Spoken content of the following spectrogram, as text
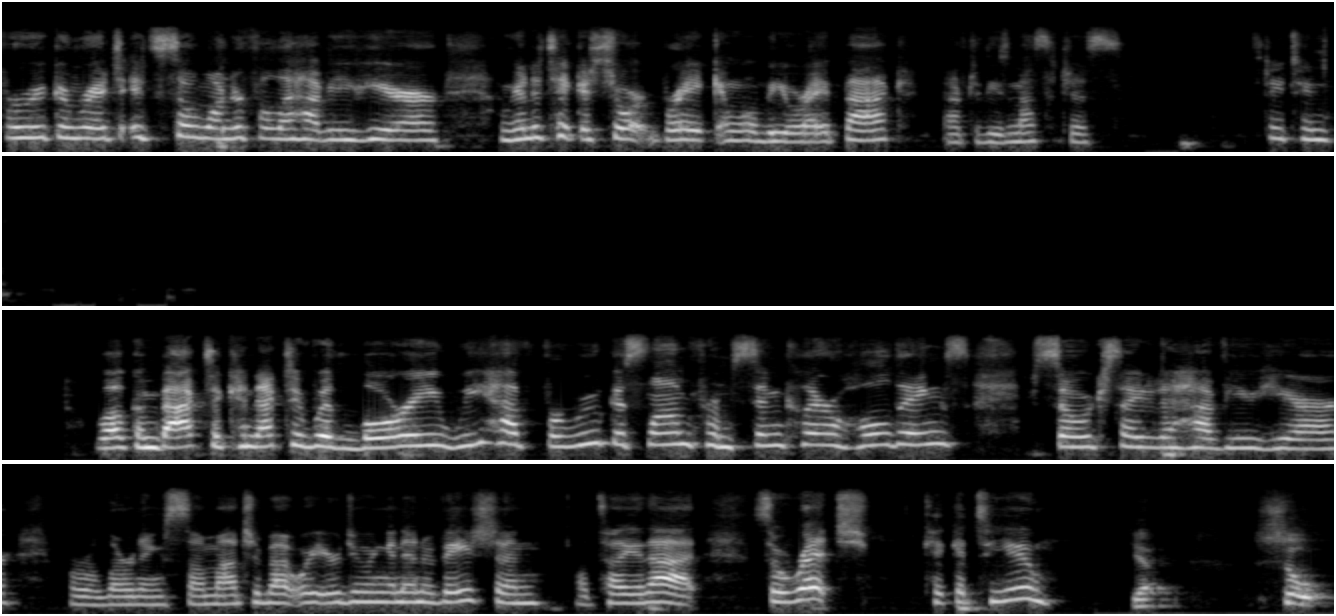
Farooq and Rich, it's so wonderful to have you here. I'm going to take a short break and we'll be right back after these messages. Stay tuned. Welcome back to Connected with Lori. We have Farooq Aslam from Sinclair Holdings. So excited to have you here. We're learning so much about what you're doing in innovation. I'll tell you that. So, Rich, kick it to you. Yep. So,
